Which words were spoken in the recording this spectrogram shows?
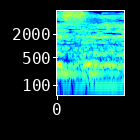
This is.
